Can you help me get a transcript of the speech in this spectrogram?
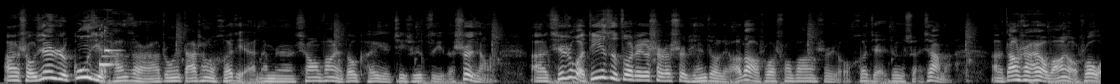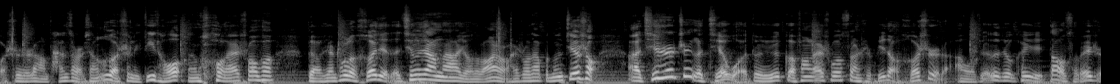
啊，首先是恭喜谭 Sir 啊，终于达成了和解，那么双方也都可以继续自己的事情了。啊，其实我第一次做这个事儿的视频就聊到说双方是有和解这个选项的。啊，当时还有网友说我是让谭 Sir 向恶势力低头。那么后来双方表现出了和解的倾向呢，有的网友还说他不能接受。啊，其实这个结果对于各方来说算是比较合适的啊，我觉得就可以到此为止。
